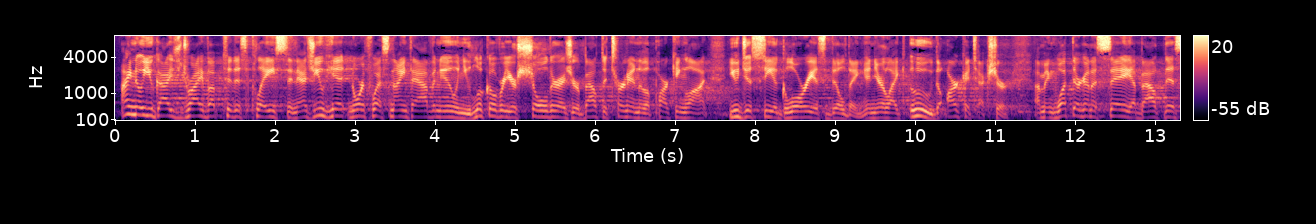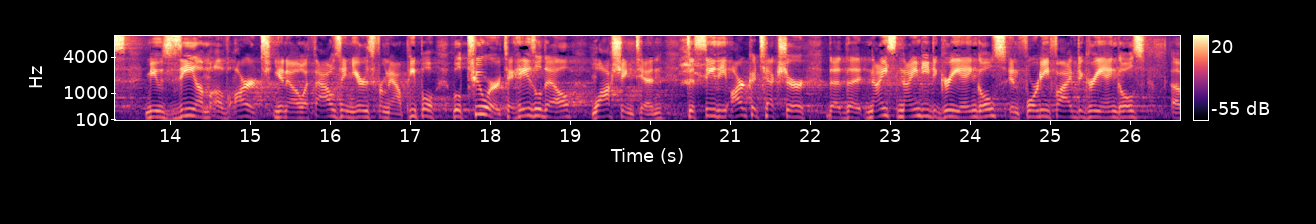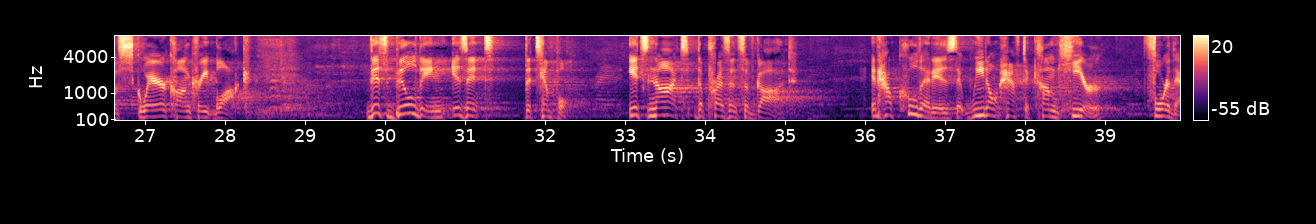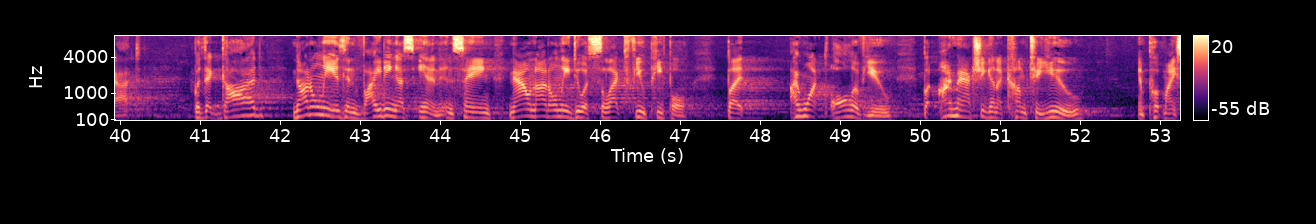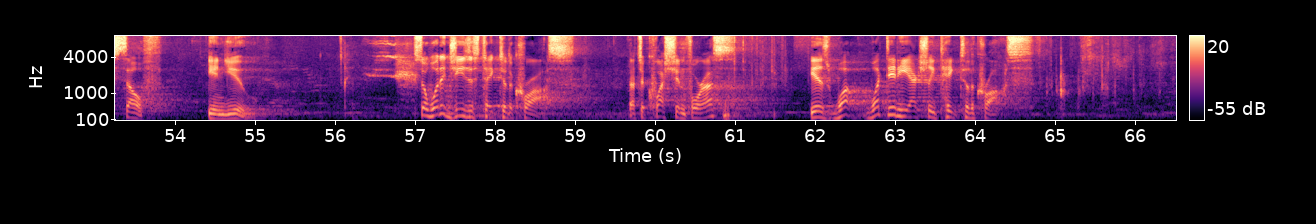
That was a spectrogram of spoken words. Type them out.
I know you guys drive up to this place, and as you hit Northwest 9th Avenue and you look over your shoulder as you're about to turn into the parking lot, you just see a glorious building. And you're like, ooh, the architecture. I mean, what they're going to say about this museum of art, you know, a thousand years from now. People will tour to Hazel Dell, Washington to see the architecture, the, the nice 90 degree angles and 45 degree angles of square concrete block. This building isn't the temple, it's not the presence of God. And how cool that is that we don't have to come here for that, but that God not only is inviting us in and saying, now not only do a select few people, but I want all of you, but I'm actually going to come to you and put myself in you. So, what did Jesus take to the cross? That's a question for us. Is what, what did he actually take to the cross?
